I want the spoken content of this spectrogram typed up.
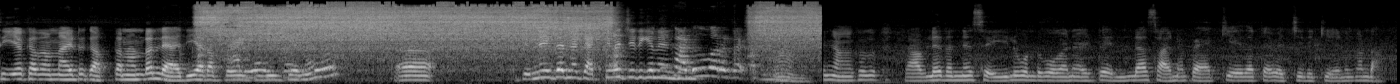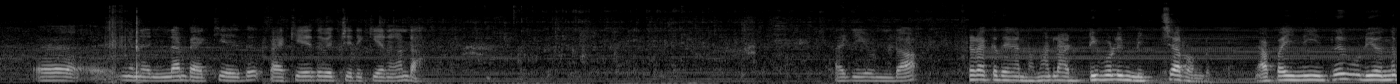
തീയൊക്കെ നന്നായിട്ട് കത്തണുണ്ടല്ലേ? അരി അടപ്പിട്ടിരിക്കുന്നത് പിന്നെ ഇതന്നെ ചട്ടി വെച്ചിരിക്കണേ ഞങ്ങൾക്ക് രാവിലെ തന്നെ സെയിൽ കൊണ്ടുപോകാനായിട്ട് എല്ലാ സാധനവും പാക്ക് ചെയ്തൊക്കെ വെച്ചിരിക്കുകയാണ് കണ്ട? ഇങ്ങനെ എല്ലാം പാക്ക് ചെയ്ത് പാക്ക് ചെയ്ത് വെച്ചിരിക്കുകയാണ് കണ്ട? അരിയുണ്ട. ഇവിടെയൊക്കെ കണ്ട? നല്ല അടിപൊളി മിച്ചറുണ്ട് അപ്പം ഇനി ഇത് കൂടി ഒന്ന്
